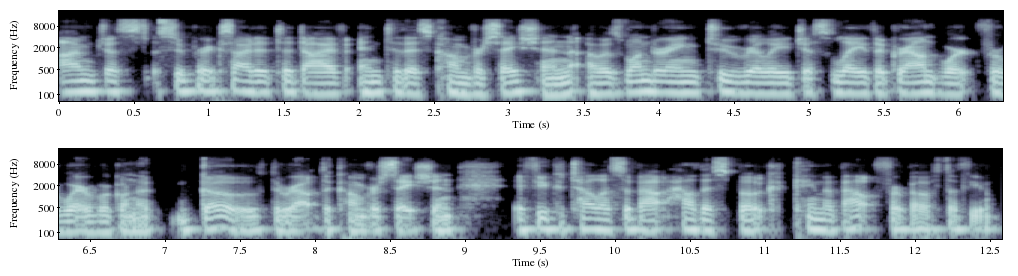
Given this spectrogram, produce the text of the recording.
I'm just super excited to dive into this conversation. I was wondering to really just lay the groundwork for where we're going to go throughout the conversation. If you could tell us about how this book came about for both of you.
